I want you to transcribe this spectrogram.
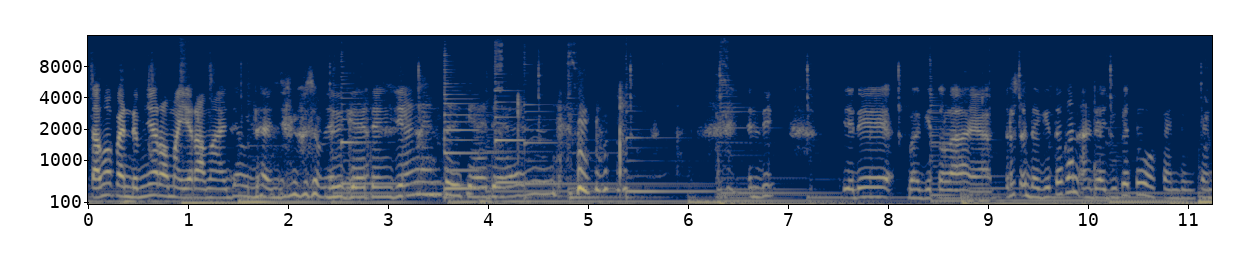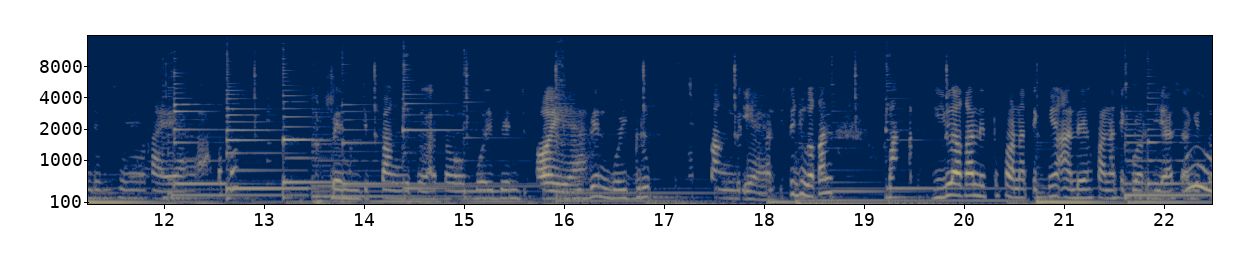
sama fandomnya Roma Irama aja udah anjir gak usah begadang jangan begadang. Jadi jadi begitulah ya. Terus udah gitu kan ada juga tuh fandom fandomnya kayak apa tuh band Jepang gitu atau boy band Jepang oh iya boy band boy group Jepang gitu Iya. kan. itu juga kan mantep gila kan itu fanatiknya ada yang fanatik luar biasa gitu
